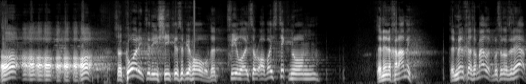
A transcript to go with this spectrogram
Oh, oh, oh, oh, oh, oh, oh. So according to these shittas, if you hold that tefillah are always tiknum, then in a chanami, then mincha is a mallet. Musa does it have?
